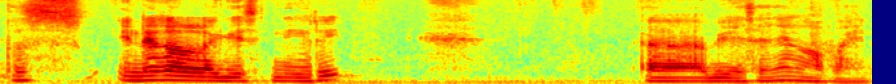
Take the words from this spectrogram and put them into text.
terus Indah kalau lagi sendiri eh, biasanya ngapain?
